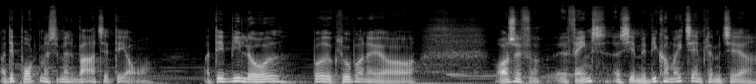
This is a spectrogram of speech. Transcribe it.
Og det brugte man simpelthen bare til derovre. Og det vi lovede, både klubberne og også for øh, fans, at sige, at vi kommer ikke til at implementere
